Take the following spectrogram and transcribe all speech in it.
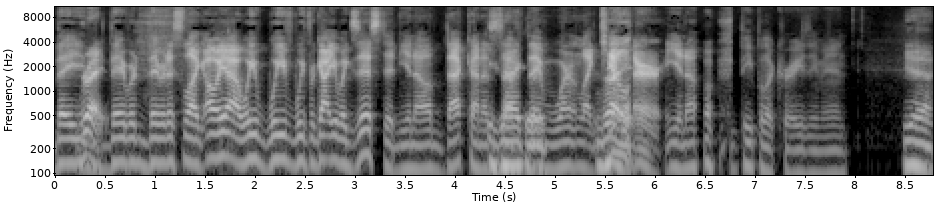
they Right. they were they were just like, oh yeah, we we we forgot you existed, you know, that kind of Exactly. stuff. They weren't like kill Right. her, you know. People are crazy, man. Yeah,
